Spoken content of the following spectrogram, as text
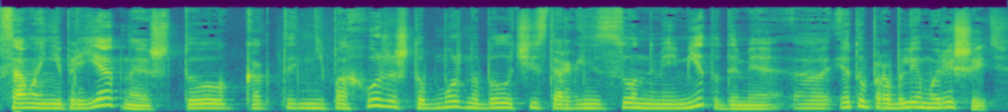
самое неприятное, что как-то не похоже, чтобы можно было чисто организационными методами э, эту проблему решить.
